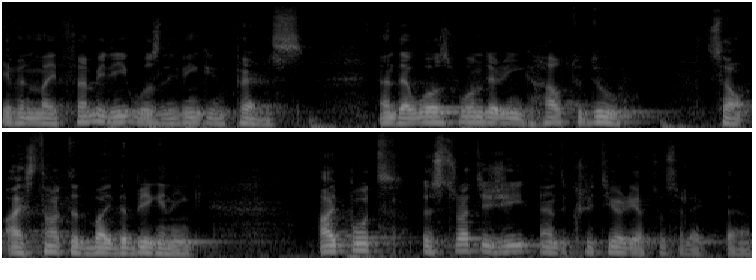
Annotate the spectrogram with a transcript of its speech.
Even my family was living in Paris. And I was wondering how to do. So I started by the beginning. I put a strategy and criteria to select them.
